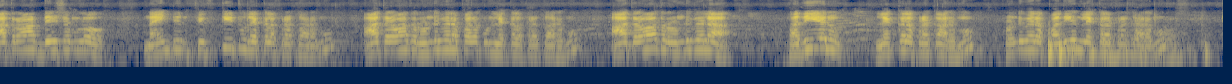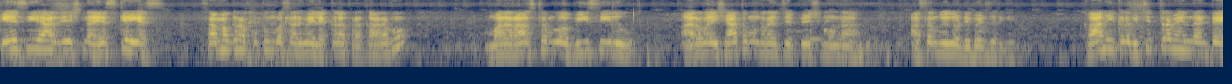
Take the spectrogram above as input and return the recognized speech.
ఆ తర్వాత దేశంలో నైన్టీన్ ఫిఫ్టీ టూ లెక్కల ప్రకారము ఆ తర్వాత రెండు వేల పదకొండు లెక్కల ప్రకారము ఆ తర్వాత రెండు వేల పదిహేను లెక్కల ప్రకారము రెండు వేల పదిహేను లెక్కల ప్రకారము కేసీఆర్ చేసిన ఎస్కేఎస్ సమగ్ర కుటుంబ సర్వే లెక్కల ప్రకారము మన రాష్ట్రంలో బీసీలు అరవై శాతం ఉన్నారని చెప్పేసి మొన్న అసెంబ్లీలో డిబేట్ జరిగింది. కానీ ఇక్కడ విచిత్రం ఏంటంటే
